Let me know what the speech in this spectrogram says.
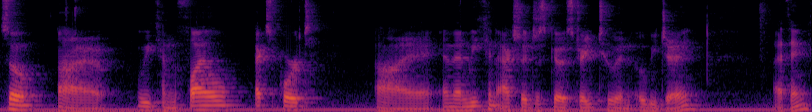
So uh, we can file, export, and then we can actually just go straight to an OBJ. I think.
